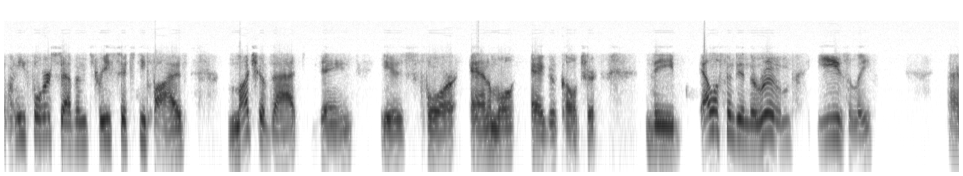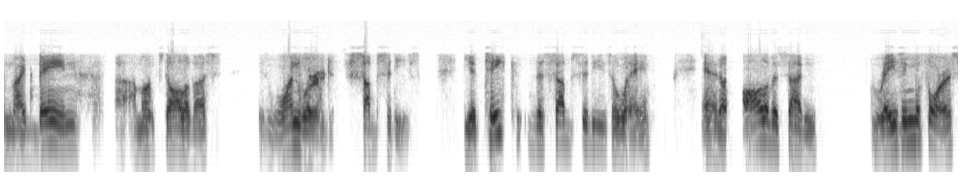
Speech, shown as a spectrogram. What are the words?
24 7, 365. Much of that, Jane, is for animal agriculture. The elephant in the room, easily, and my bane uh, amongst all of us, is one word subsidies. You take the subsidies away, and all of a sudden, razing the forests,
